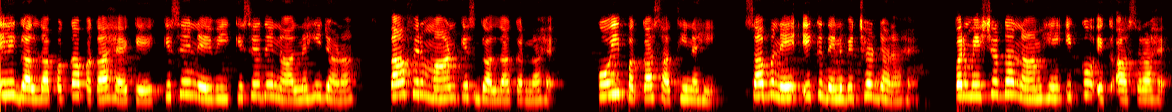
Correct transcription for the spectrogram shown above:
ਇਹ ਗੱਲ ਦਾ ਪੱਕਾ ਪਤਾ ਹੈ ਕਿ ਕਿਸੇ ਨੇ ਵੀ ਕਿਸੇ ਦੇ ਨਾਲ ਨਹੀਂ ਜਾਣਾ, ਤਾਂ ਫਿਰ ਮਾਣ ਕਿਸ ਗੱਲ ਦਾ ਕਰਨਾ ਹੈ? ਕੋਈ ਪੱਕਾ ਸਾਥੀ ਨਹੀਂ। ਸਭ ਨੇ ਇੱਕ ਦਿਨ ਵਿਛੜ ਜਾਣਾ ਹੈ। ਪਰਮੇਸ਼ਰ ਦਾ ਨਾਮ ਹੀ ਇੱਕੋ ਇੱਕ ਆਸਰਾ ਹੈ।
